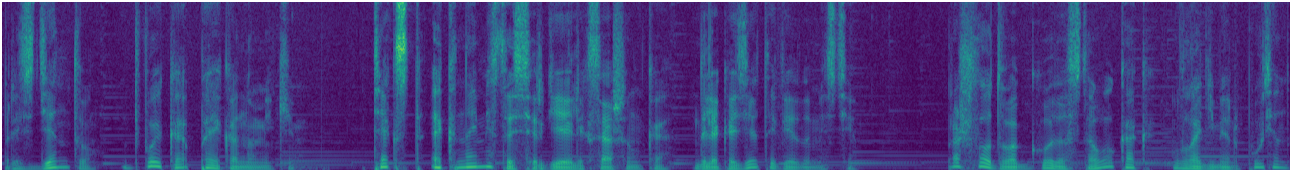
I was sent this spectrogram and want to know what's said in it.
Президенту двойка по экономике. Текст экономиста Сергея Алексашенко для газеты «Ведомости». Прошло два года с того, как Владимир Путин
